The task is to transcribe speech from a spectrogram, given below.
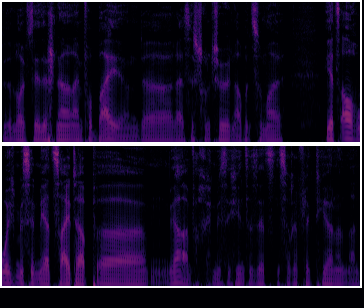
läuft sehr, sehr schnell an einem vorbei. Und äh, da ist es schon schön, ab und zu mal jetzt auch, wo ich ein bisschen mehr Zeit habe, äh, ja, einfach mich hinzusetzen, zu reflektieren und an,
